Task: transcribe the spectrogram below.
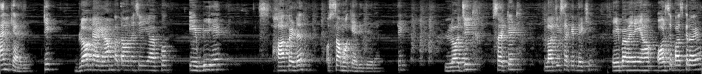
and carry ठीक? ब्लॉक डायग्राम पता होना चाहिए आपको. ए बी है हाफ़ एडर और सम और कैरी दे रहे हैं, ठीक? लॉजिक सर्किट लॉजिक सर्किट देखिए। एक बार मैंने यहाँ और से पास कराया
